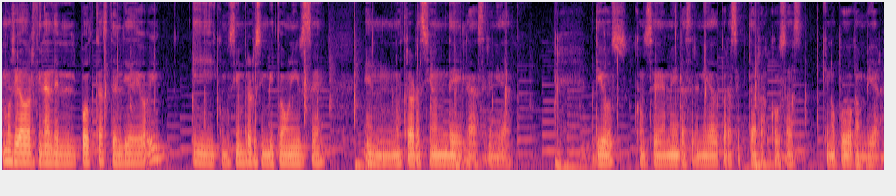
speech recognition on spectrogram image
Hemos llegado al final del podcast del día de hoy y como siempre los invito a unirse en nuestra oración de la serenidad. Dios, concédeme la serenidad para aceptar las cosas que no puedo cambiar,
